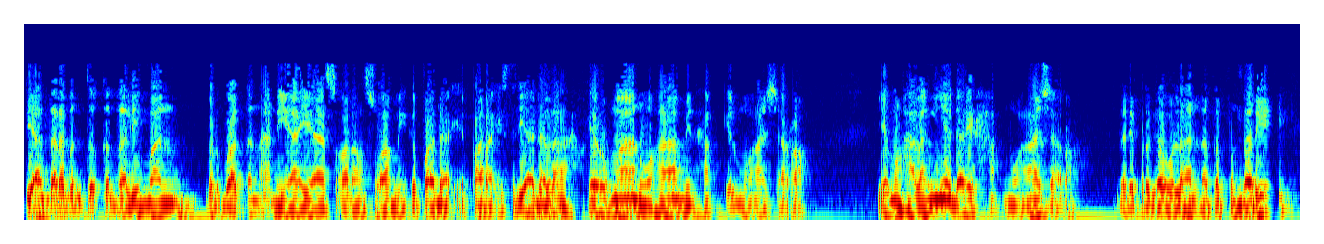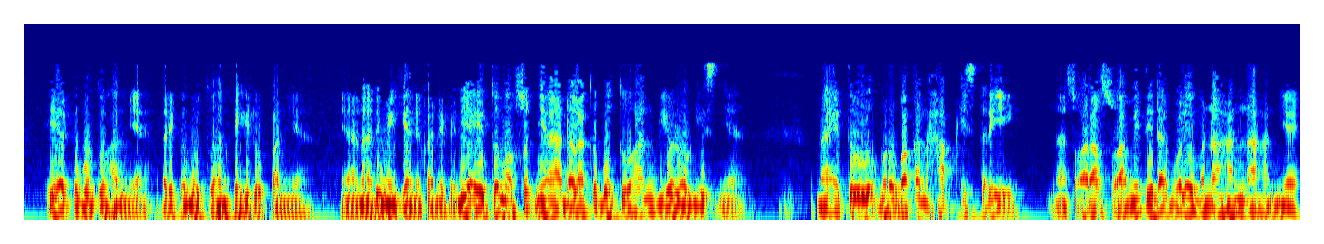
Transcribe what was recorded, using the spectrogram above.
di antara bentuk kezaliman perbuatan aniaya seorang suami kepada para istri adalah hirmanuha min haqqil muasyarah. Yang menghalanginya dari hak muasyarah, dari pergaulan ataupun dari ya kebutuhannya, dari kebutuhan kehidupannya. Ya, nah demikian Dia itu maksudnya adalah kebutuhan biologisnya. Nah itu merupakan hak istri. Nah seorang suami tidak boleh menahan-nahannya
